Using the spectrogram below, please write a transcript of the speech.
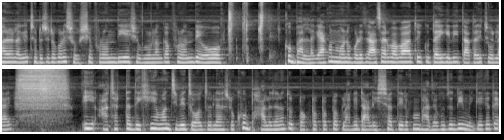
ভালো লাগে, ছোটো ছোটো করে সর্ষে ফোড়ন দিয়ে, শুকনো লঙ্কা ফোড়ন দিয়ে ও খুব ভালো লাগে। এখন মনে পড়েছে, আচার বাবা, তুই কোথায় গেলি? তাড়াতাড়ি চলে আয়। এই আচারটা দেখেই আমার জিভে জল চলে আসলো, খুব ভালো জানো তো, টক টক টক টক লাগে ডালের সাথে, এরকম ভাজা ভুজো দিয়ে মেখে খেতে।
